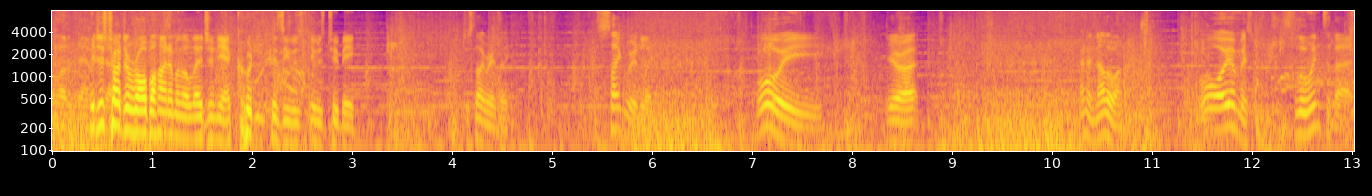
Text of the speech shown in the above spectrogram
a lot of damage. He just tried to roll behind him on the ledge and yeah, couldn't because he was he was too big. Just like Ridley. of. Just like Ridley. Oi. You're right. And another one. Oh, you almost flew into that.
